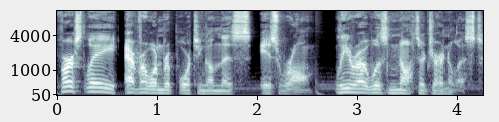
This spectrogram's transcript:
Firstly, everyone reporting on this is wrong. Lira was not a journalist.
